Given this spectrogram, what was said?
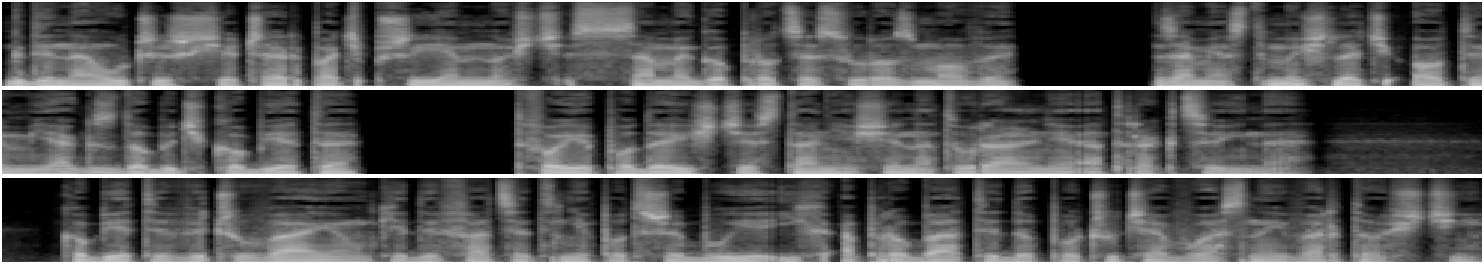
Gdy nauczysz się czerpać przyjemność z samego procesu rozmowy, zamiast myśleć o tym, jak zdobyć kobietę, twoje podejście stanie się naturalnie atrakcyjne. Kobiety wyczuwają, kiedy facet nie potrzebuje ich aprobaty do poczucia własnej wartości.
